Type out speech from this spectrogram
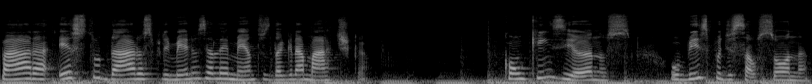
para estudar os primeiros elementos da gramática. Com 15 anos, o bispo de Salsona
